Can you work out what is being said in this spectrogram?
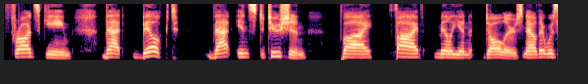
fraud scheme that bilked that institution by $5 million. Now, there was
